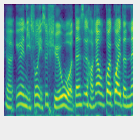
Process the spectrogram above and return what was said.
呃，因为你说你是学我，但是好像怪怪的呢。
